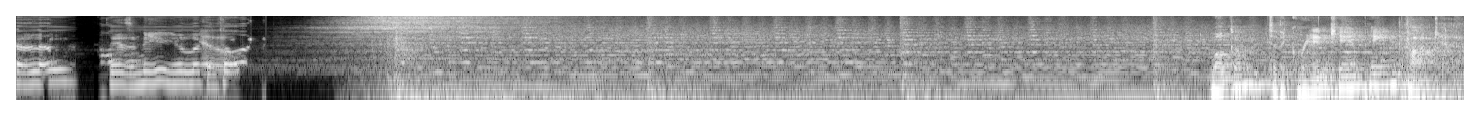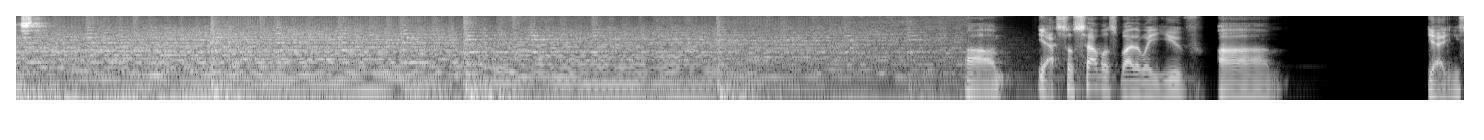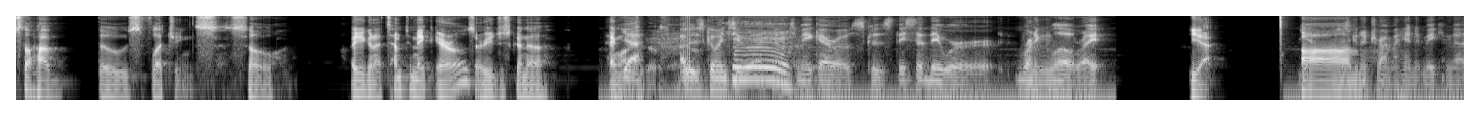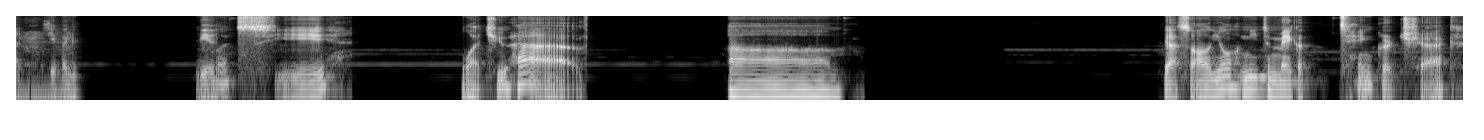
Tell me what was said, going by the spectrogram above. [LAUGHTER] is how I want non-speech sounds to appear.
Hello, is me you're looking Yo. for? Welcome to the Grand Campaign Podcast. Um, yeah. So Savos, by the way, you've um, yeah, you still have those fletchings. So, are you going to attempt to make arrows, or are you just going to hang on Yeah, to those? I was going to attempt to make arrows because they said they were running low, right? Yeah. Yeah, I'm Um, just gonna try my hand at making that. See if I can. Be Let's see what you have. Um. Yeah, so I'll, you'll need to make a tinker check.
